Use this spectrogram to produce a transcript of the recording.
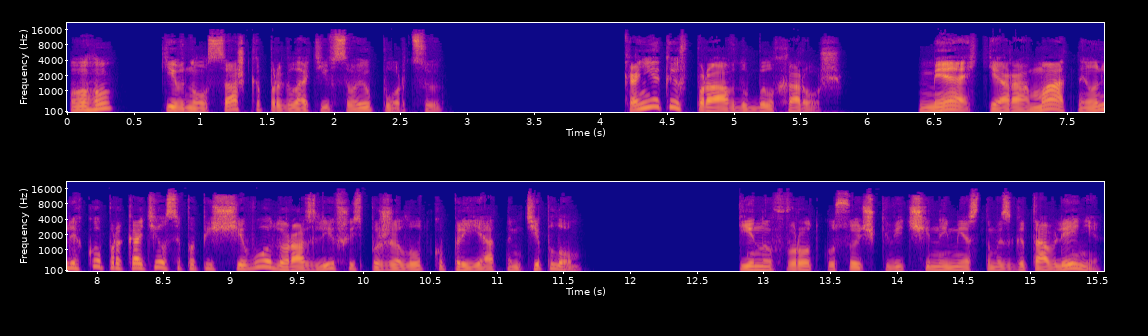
«Ого», — кивнул Сашка, проглотив свою порцию. Коньяк и вправду был хорош. Мягкий, ароматный, он легко прокатился по пищеводу, разлившись по желудку приятным теплом. Кинув в рот кусочек ветчины местного изготовления,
